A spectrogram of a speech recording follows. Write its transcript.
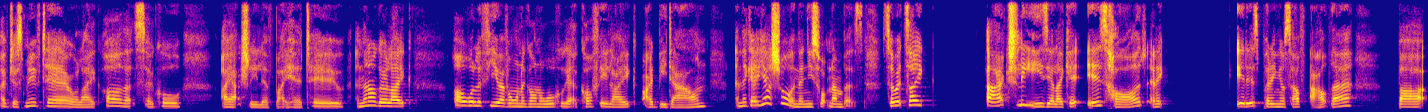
I've just moved here, or like, Oh, that's so cool. I actually live by here too. And then I'll go like, Oh, well, if you ever want to go on a walk or get a coffee, like I'd be down. And they go, Yeah, sure. And then you swap numbers. So it's like actually easier. Like it is hard and it it is putting yourself out there, but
